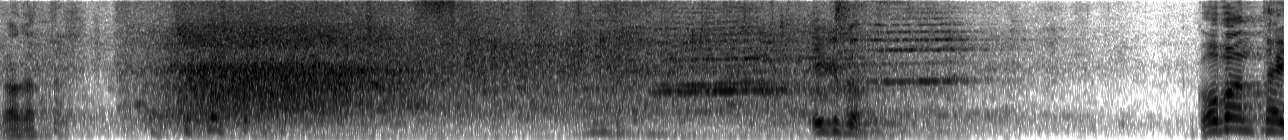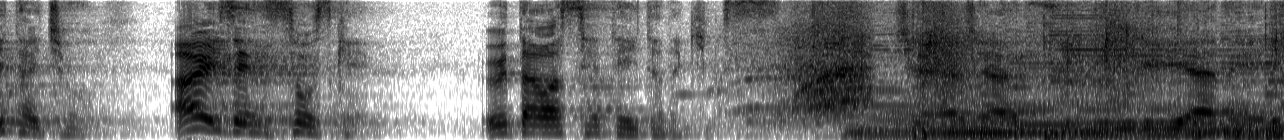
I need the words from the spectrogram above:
分かった。行くぞ。5番隊隊長愛禅宗介歌わせていただきます。じゃじゃ降り雨に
